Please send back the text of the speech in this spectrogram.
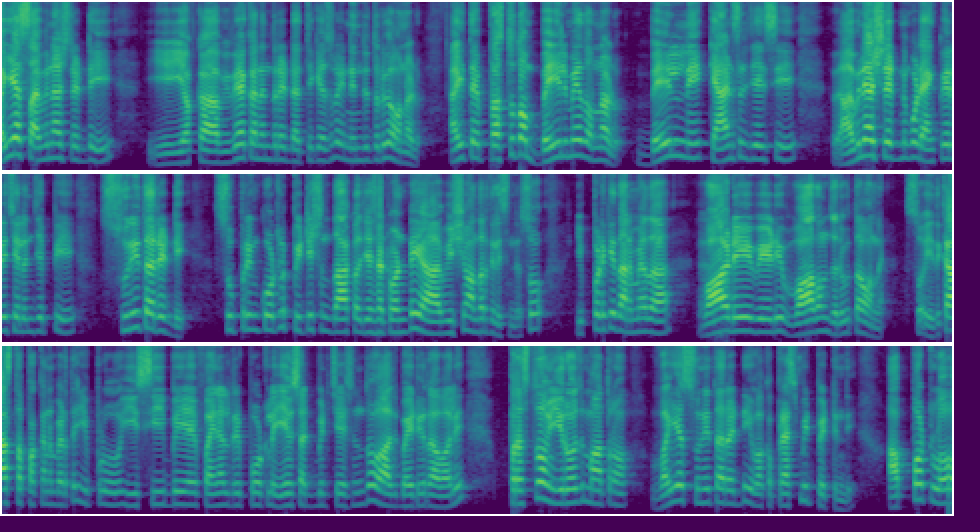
వైఎస్ అవినాష్ రెడ్డి ఈ యొక్క వివేకానంద రెడ్డి హత్య కేసులో నిందితుడిగా ఉన్నాడు. అయితే ప్రస్తుతం బెయిల్ మీద ఉన్నాడు. బెయిల్ని క్యాన్సిల్ చేసి అవినాష్ రెడ్డిని కూడా ఎంక్వైరీ చేయాలని చెప్పి సునీత రెడ్డి సుప్రీంకోర్టులో పిటిషన్ దాఖలు చేసినటువంటి ఆ విషయం అందరూ తెలిసిందే. సో ఇప్పటికీ దాని మీద వాడి వేడి వాదన జరుగుతూ ఉన్నాయి. సో ఇది కాస్త పక్కన పెడితే ఇప్పుడు ఈ సిబిఐ ఫైనల్ రిపోర్ట్లో ఏవి సబ్మిట్ చేసిందో అది బయటకు రావాలి. ప్రస్తుతం ఈరోజు మాత్రం వైఎస్ సునీతారెడ్డి ఒక ప్రెస్ మీట్ పెట్టింది. అప్పట్లో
